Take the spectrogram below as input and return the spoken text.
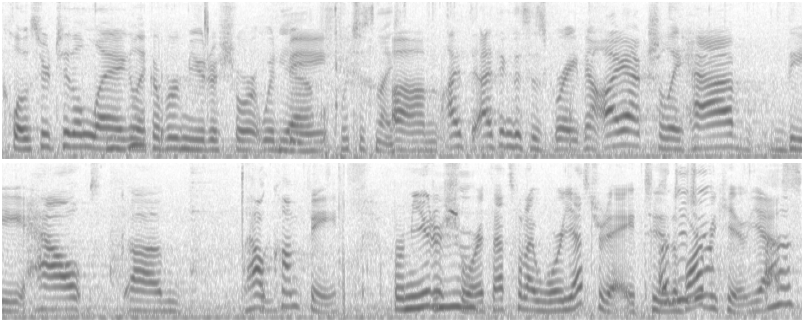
closer to the leg, like a Bermuda short would Yeah, be. which is nice. Um, I, th- I think this is great. Now, I actually have the how um, how comfy Bermuda short. That's what I wore yesterday to Mm-hmm. Oh, the did you? barbecue. Yes, Uh-huh.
